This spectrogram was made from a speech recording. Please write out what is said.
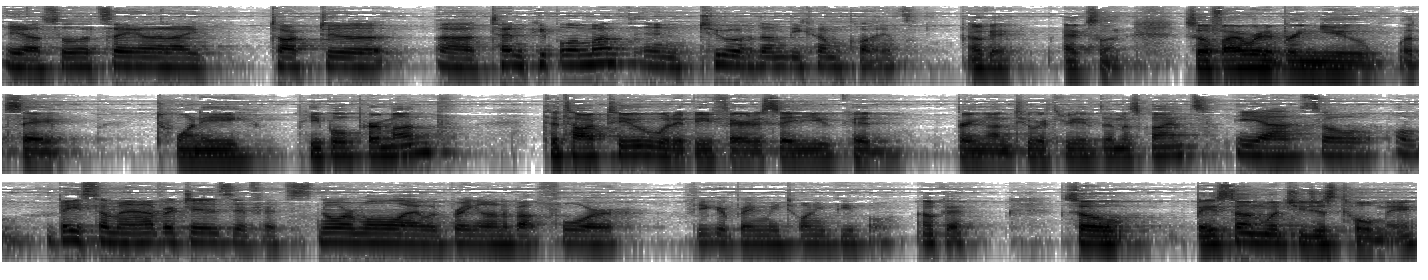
yeah. So let's say that I talk to uh, ten people a month, and two of them become clients. Okay, excellent. So if I were to bring you, let's say, 20 people per month to talk to, would it be fair to say you could bring on two or three of them as clients? Yeah. So um, based on my averages, if it's normal, I would bring on about four. If you could bring me twenty people. Okay. So based on what you just told me,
